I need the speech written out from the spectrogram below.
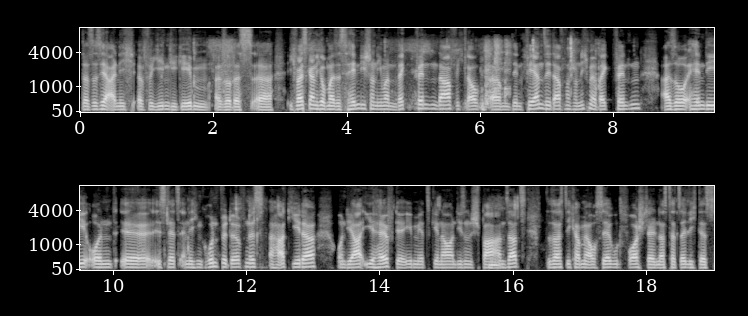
das ist ja eigentlich äh, für jeden gegeben. Also das, äh, ich weiß gar nicht, ob man das Handy schon jemanden wegpfänden darf. Ich glaube, ähm, den Fernseher darf man schon nicht mehr wegpfänden. Also Handy und äh, ist letztendlich ein Grundbedürfnis, hat jeder. Und ja, ihr helft ja eben jetzt genau an diesem Sparansatz. Das heißt, ich kann mir auch sehr gut vorstellen, dass tatsächlich das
